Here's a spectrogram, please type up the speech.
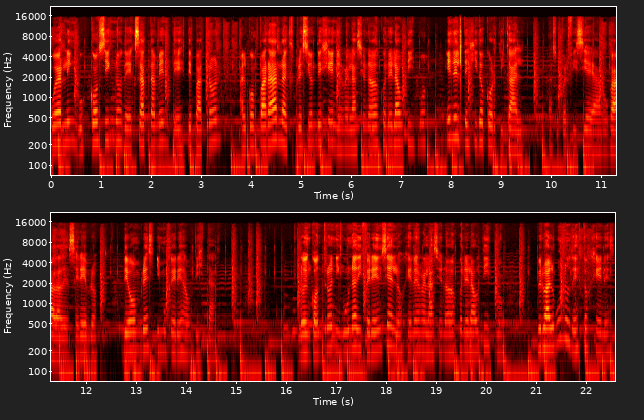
Werling buscó signos de exactamente este patrón al comparar la expresión de genes relacionados con el autismo en el tejido cortical, la superficie arrugada del cerebro, de hombres y mujeres autistas. No encontró ninguna diferencia en los genes relacionados con el autismo, pero algunos de estos genes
